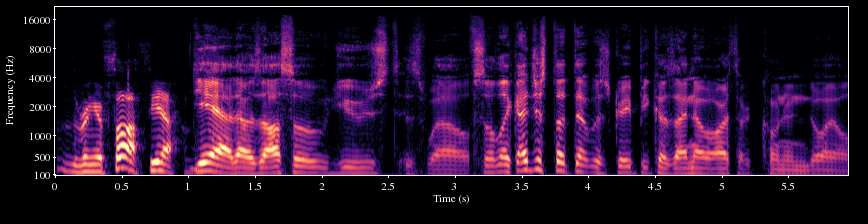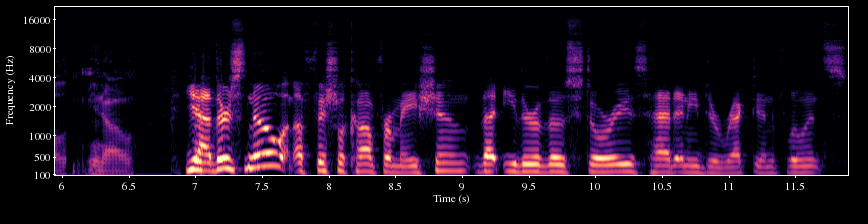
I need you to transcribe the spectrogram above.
The Ring of Thoth, yeah. yeah, that was also used as well. So like I just thought that was great because I know Arthur Conan Doyle, you know. Yeah, there's no official confirmation that either of those stories had any direct influence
